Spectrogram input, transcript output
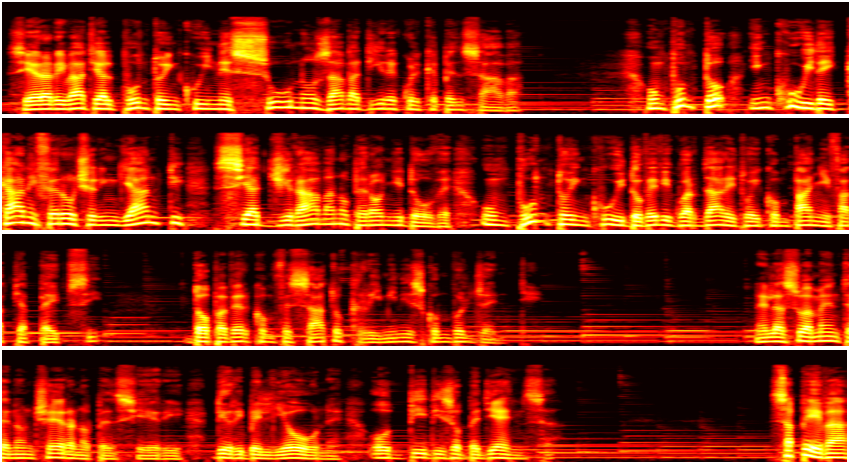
si era arrivati al punto in cui nessuno osava dire quel che pensava, un punto in cui dei cani feroci ringhianti si aggiravano per ogni dove, un punto in cui dovevi guardare i tuoi compagni fatti a pezzi dopo aver confessato crimini sconvolgenti. Nella sua mente non c'erano pensieri di ribellione o di disobbedienza. Sapeva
